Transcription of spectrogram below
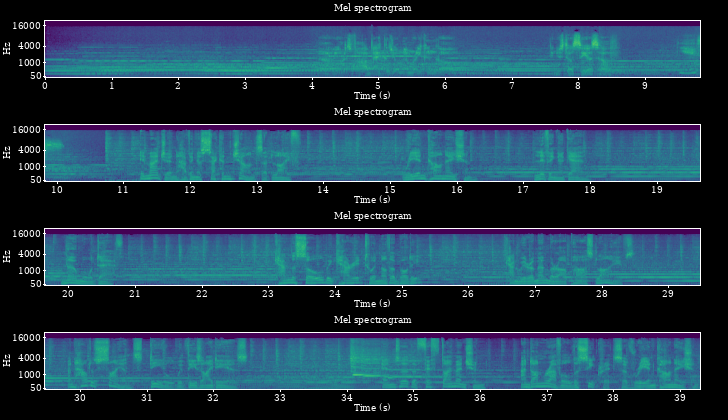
Now you're as far back as your memory can go. Can you still see yourself? Yes. Imagine having a second chance at life. Reincarnation. Living again. No more death. Can the soul be carried to another body? Can we remember our past lives? And how does science deal with these ideas? Enter the fifth dimension and unravel the secrets of reincarnation.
